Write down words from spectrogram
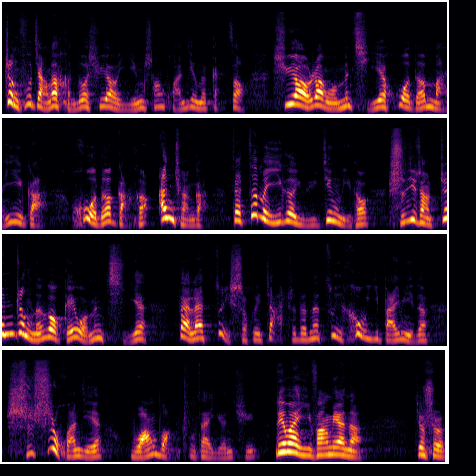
政府讲了很多需要营商环境的改造，需要让我们企业获得满意感、获得感和安全感。在这么一个语境里头，实际上真正能够给我们企业带来最实惠价值的那最后一百米的实施环节，往往处在园区。另外一方面呢，就是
